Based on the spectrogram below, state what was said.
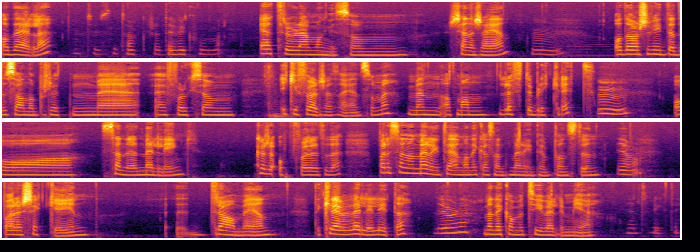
å dele. Tusen takk for at jeg fikk komme. Jeg tror det er mange som kjenner seg igjen. Mm. Og det var så fint det du sa nå på slutten med eh, folk som ikke føler seg så ensomme, men at man løfter blikket litt Mm. og sender en melding. Kanskje oppfordre til det. Bare send en melding til en man ikke har sendt melding til på en stund. Ja, Bare sjekke inn. Dra med igjen. Det krever veldig lite, det det. men det kan bety veldig mye. Helt riktig.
